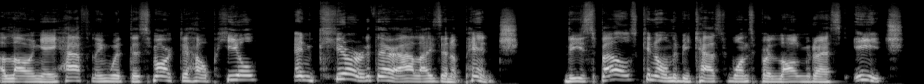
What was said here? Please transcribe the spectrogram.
allowing a halfling with this mark to help heal and cure their allies in a pinch. These spells can only be cast once per long rest each,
